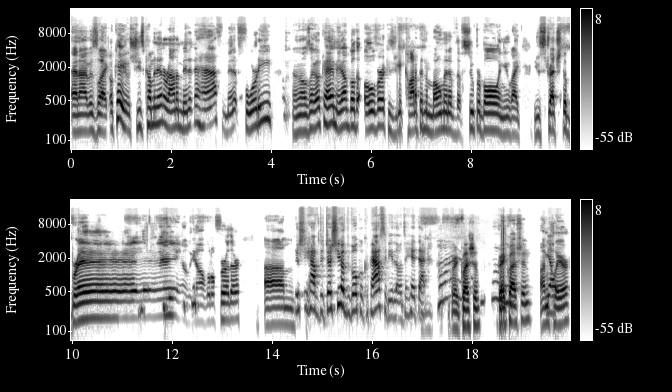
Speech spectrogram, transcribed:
And I was like, okay, she's coming in around a minute and a half, minute 40. And I was like, okay, maybe I'll go the over because you get caught up in the moment of the Super Bowl and you like, you stretch the brain, you know, a little further. Um, Does she have the does she have the vocal capacity though to hit that? Mm, great question. Great question. Unclear.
